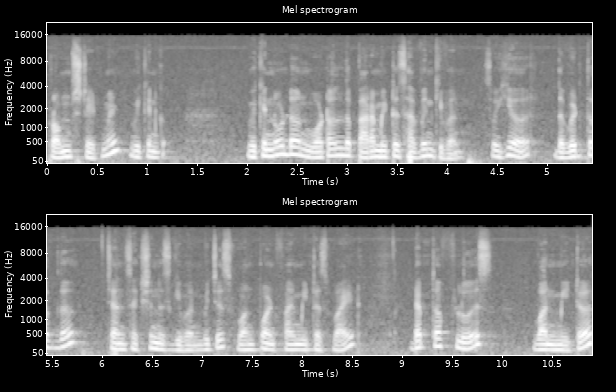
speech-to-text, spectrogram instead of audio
problem statement, we can we can note down what all the parameters have been given. So here the width of the channel section is given which is 1.5 meters wide. Depth of flow is 1 meter.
